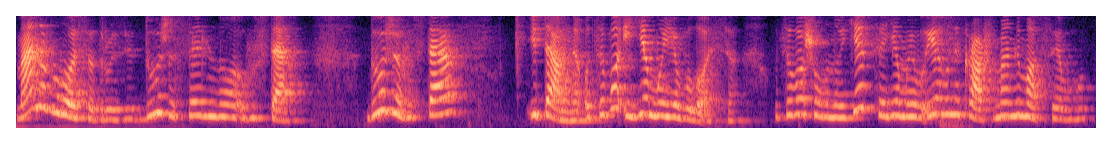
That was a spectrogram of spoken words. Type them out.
У мене волосся, друзі, дуже сильно густе. Дуже густе і темне. Оце і є моє волосся. Оце, що воно є, це є моє Я його не крашу, в мене нема сивого. У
